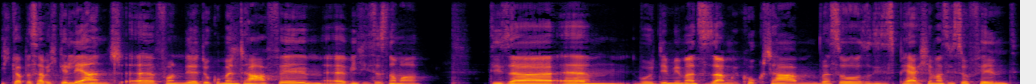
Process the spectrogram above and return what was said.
ich glaube, das habe ich gelernt äh, von der Dokumentarfilm, äh, wie hieß es nochmal? Dieser, ähm, wo den wir mal zusammen geguckt haben, was so, so dieses Pärchen, was sich so filmt,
